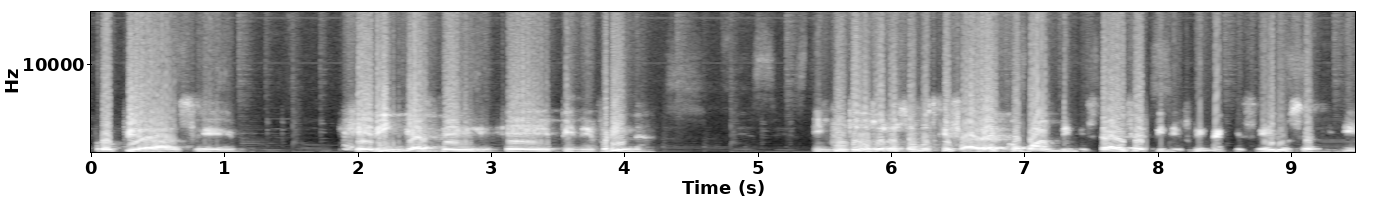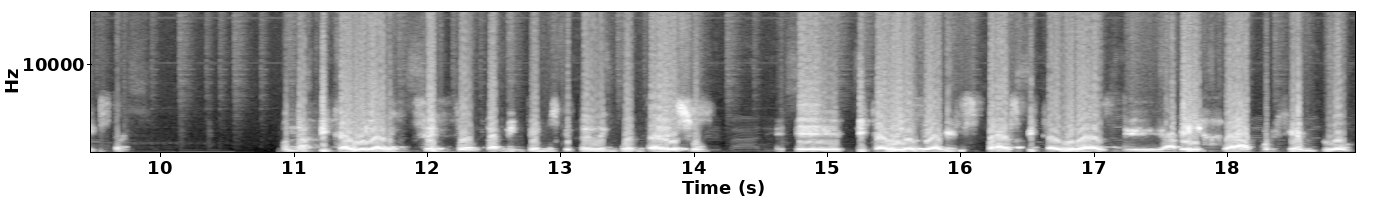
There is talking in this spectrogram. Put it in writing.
propias eh, jeringas de eh, epinefrina. Incluso nosotros tenemos que saber cómo administrar esa epinefrina que se se administran una picadura de insecto, también tenemos que tener en cuenta eso, eh, picaduras de avispas, picaduras de abeja, por ejemplo,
